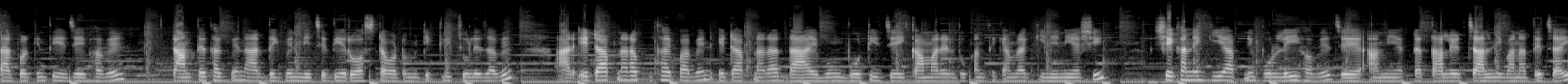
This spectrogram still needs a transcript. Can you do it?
তারপর কিন্তু এই যেভাবে টানতে থাকবেন আর দেখবেন নিচে দিয়ে রসটা অটোমেটিকলি চলে যাবে। আর এটা আপনারা কোথায় পাবেন? এটা আপনারা দা এবং বটি যেই কামারের দোকান থেকে আমরা কিনে নিয়ে আসি, সেখানে গিয়ে আপনি বললেই হবে যে, আমি একটা তালের চালনি বানাতে চাই।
